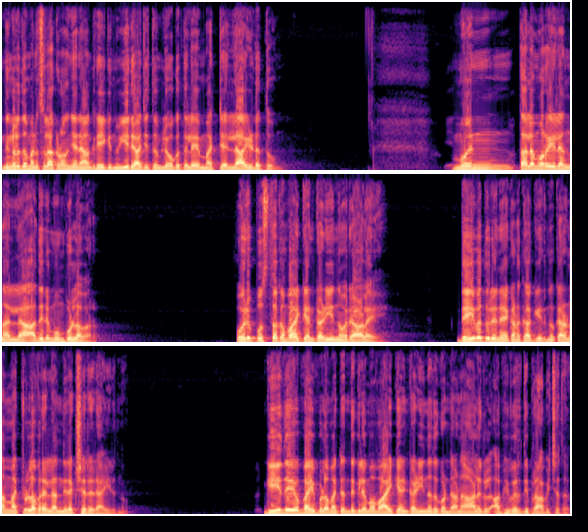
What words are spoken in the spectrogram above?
നിങ്ങളിത് മനസ്സിലാക്കണമെന്ന് ഞാൻ ആഗ്രഹിക്കുന്നു. ഈ രാജ്യത്തും ലോകത്തിലെ മറ്റെല്ലായിടത്തും. മുൻ തലമുറയിലെന്നല്ല അതിനു മുമ്പുള്ളവർ. ഒരു പുസ്തകം വായിക്കാൻ കഴിയുന്ന ഒരാളെ ദൈവതുല്യനെ കണക്കാക്കിയിരുന്നു. കാരണം മറ്റുള്ളവരെല്ലാം നിരക്ഷരരായിരുന്നു. ഗീതയോ ബൈബിളോ മറ്റെന്തെങ്കിലുമോ വായിക്കാൻ കഴിയുന്നത് കൊണ്ടാണ് ആളുകൾ അഭിവൃദ്ധി പ്രാപിച്ചത്.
